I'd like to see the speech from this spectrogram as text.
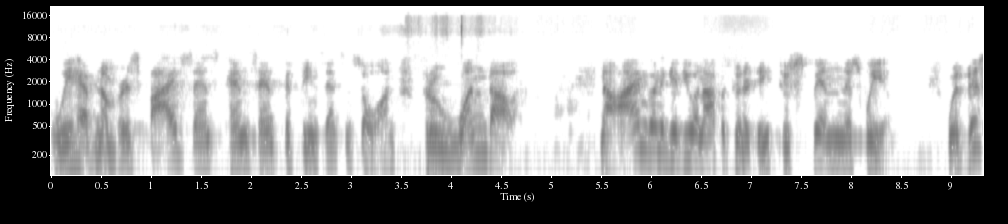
we have numbers 5 cents, 10 cents, 15 cents, and so on through $1. Now, I'm going to give you an opportunity to spin this wheel. With this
